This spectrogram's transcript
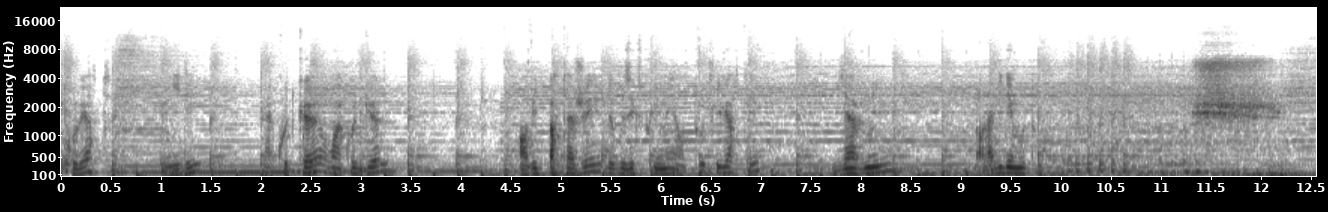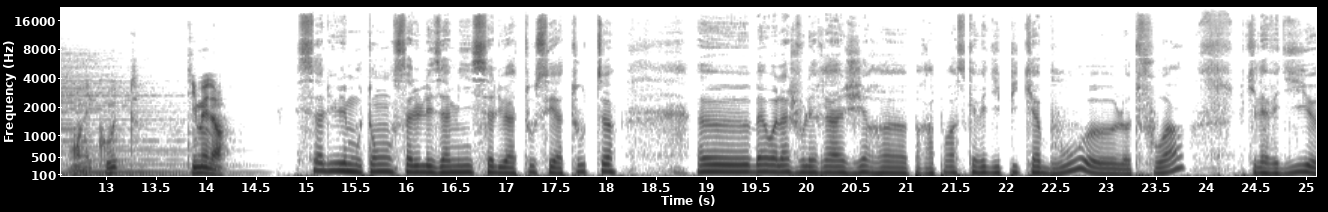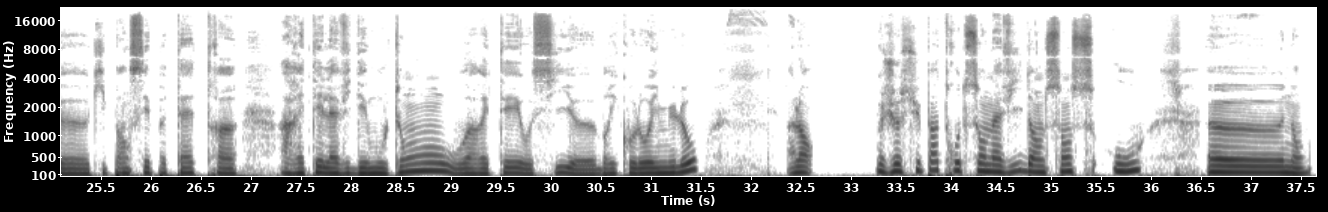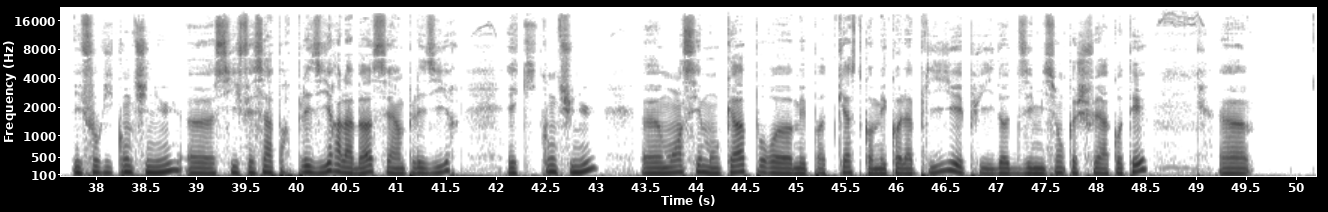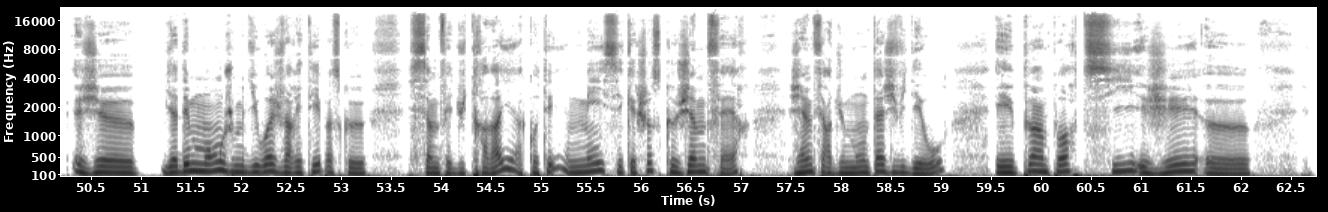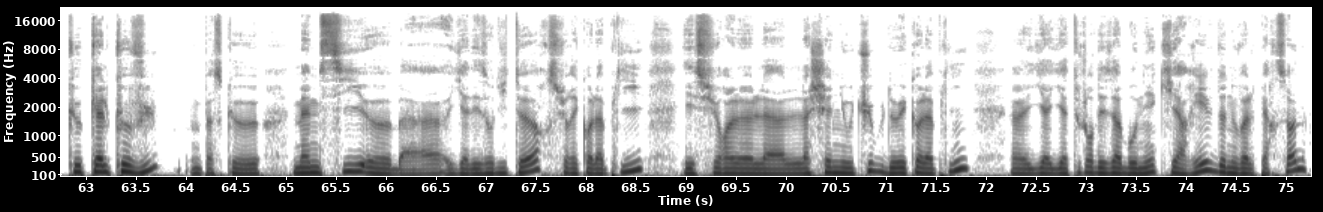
découverte Une idée Un coup de cœur ou un coup de gueule Envie de partager, de vous exprimer en toute liberté Bienvenue dans la vie des moutons. On écoute Timena. Salut les moutons, salut les amis, salut à tous et à toutes. Euh, ben voilà, je voulais réagir euh, par rapport à ce qu'avait dit Picabou euh, l'autre fois, qu'il avait dit qu'il pensait peut-être arrêter la vie des moutons ou arrêter aussi Bricolo et Mulot. Alors, je suis pas trop de son avis dans le sens où non, il faut qu'il continue. S'il fait ça par plaisir, à la base, c'est un plaisir et qu'il continue. Moi, c'est mon cas pour mes podcasts comme École Appli et puis d'autres émissions que je fais à côté. Euh, il y a des moments où je me dis ouais je vais arrêter parce que ça me fait du travail à côté mais c'est quelque chose que j'aime faire j'aime faire du montage vidéo et peu importe si j'ai euh, que quelques vues parce que même si euh, bah, il y a des auditeurs sur École Appli et sur la, chaîne YouTube de École Appli, il y, a, toujours des abonnés qui arrivent, de nouvelles personnes,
